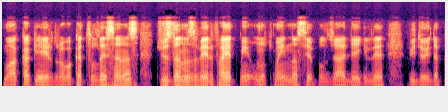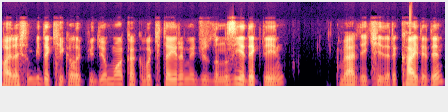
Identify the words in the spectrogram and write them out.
Muhakkak airdrop'a katıldıysanız cüzdanınızı verify etmeyi unutmayın. Nasıl yapılacağı ile ilgili videoyu da paylaştım. Bir dakikalık video. Muhakkak vakit ayırın ve cüzdanınızı yedekleyin verdiği keyleri kaydedin.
